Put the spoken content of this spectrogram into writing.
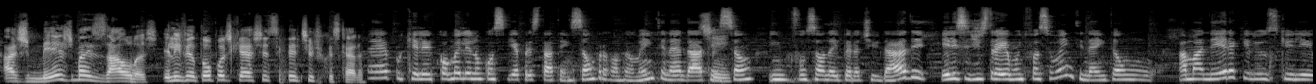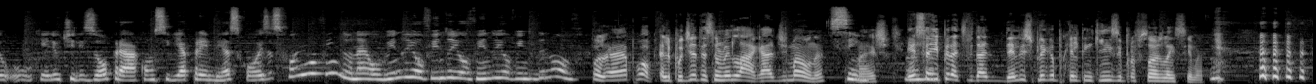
as mesmas aulas. Ele inventou o podcast científico, esse cara. É, porque ele, como ele não conseguia prestar atenção, provavelmente, né? Dar Sim. atenção em função da hiperatividade, ele se distraía muito facilmente, né? Então, a maneira que ele, que ele, o, que ele utilizou pra conseguir aprender as coisas foi ouvindo, né? Ouvindo e ouvindo e ouvindo e ouvindo de novo. É, pô, ele podia ter simplesmente largado de mão, né? Sim. Mas essa Uhum. hiperatividade dele explica porque ele tem 15 profissões lá em cima.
